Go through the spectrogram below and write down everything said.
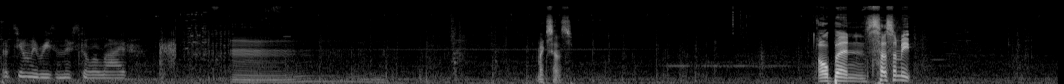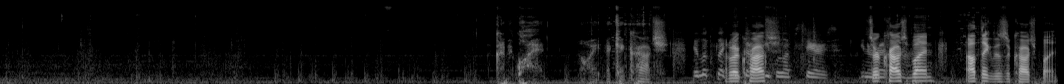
That's the only reason they're still alive. Mm. Makes sense. Open sesame. I gotta be quiet. No, I, I can't crouch. It looks like How do I crouch? upstairs. Is there a crouch button? I don't think there's a crouch button.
